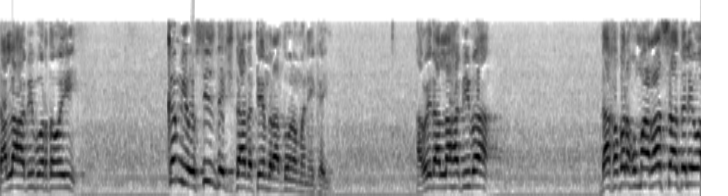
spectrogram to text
د الله حبيب ورته وایي کم یو سیز د چې دا د ټیم راتلونه منې کوي هغه د الله حبيبا دا خبره خو ما راز ساتلې و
